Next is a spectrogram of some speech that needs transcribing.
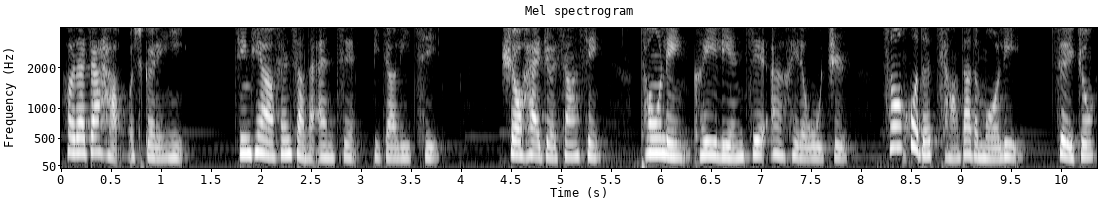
？Hello，大家好，我是桂林异。今天要分享的案件比较离奇，受害者相信通灵可以连接暗黑的物质，从而获得强大的魔力。最终，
